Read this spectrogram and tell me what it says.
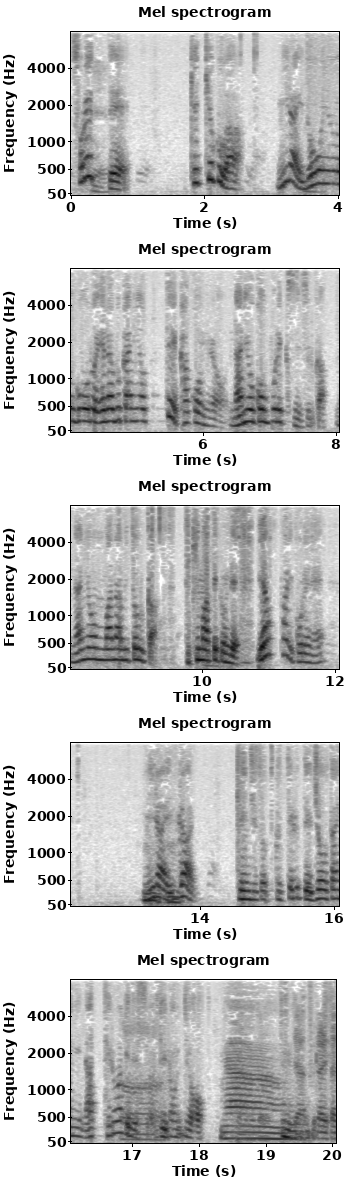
それって、結局は未来どういうゴールを選ぶかによって過去の何をコンプレックスにするか、何を学び取るかって決まってくるんで、やっぱりこれね、未来が現実を作ってるっていう状態になってるわけですよ、理論上。なあえじゃあ、振られたあ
